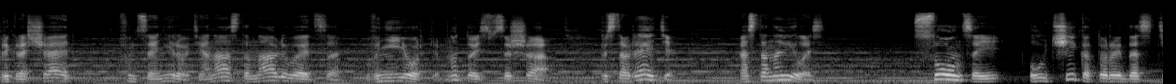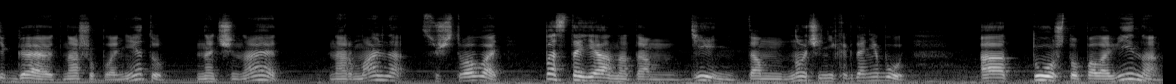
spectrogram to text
прекращает функционировать. И она останавливается в Нью-Йорке, ну то есть в США. Представляете? Остановилась. Солнце и лучи, которые достигают нашу планету, начинают нормально существовать постоянно там день, там ночи никогда не будет. А то, что половина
